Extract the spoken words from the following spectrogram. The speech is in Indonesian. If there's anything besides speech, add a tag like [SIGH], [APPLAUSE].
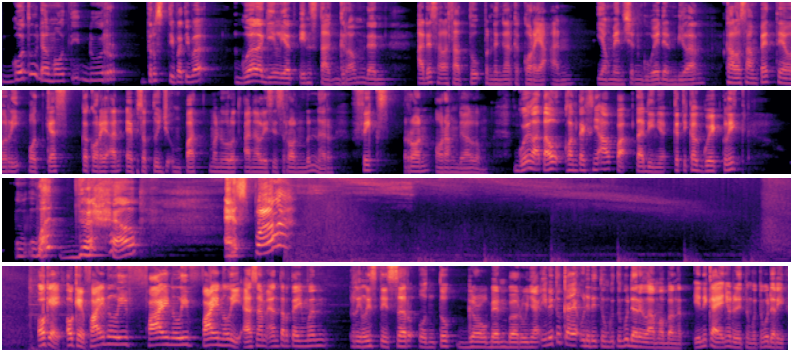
gue tuh udah mau tidur. Terus tiba-tiba gue lagi lihat Instagram dan ada salah satu pendengar kekoreaan yang mention gue dan bilang kalau sampai teori podcast kekoreaan episode 74 menurut analisis Ron bener fix Ron orang dalam. Gue nggak tahu konteksnya apa tadinya. Ketika gue klik what the hell? Espa Oke, okay, oke, okay, finally, finally, finally, SM Entertainment rilis teaser untuk girl band barunya. Ini tuh kayak udah ditunggu-tunggu dari lama banget. Ini kayaknya udah ditunggu-tunggu dari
